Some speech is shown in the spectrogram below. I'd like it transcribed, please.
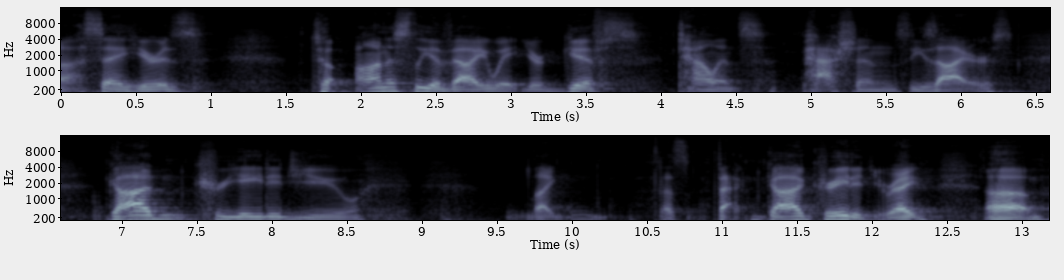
uh, say here is to honestly evaluate your gifts, talents, passions, desires. God created you, like, that's fact. God created you, right? Um,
